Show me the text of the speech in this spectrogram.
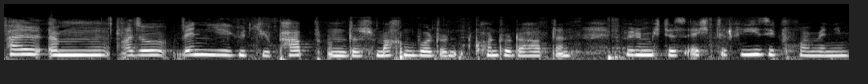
Fall, ähm, also wenn ihr YouTube habt und das machen wollt und ein Konto da habt, dann würde mich das echt riesig freuen, wenn ihr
